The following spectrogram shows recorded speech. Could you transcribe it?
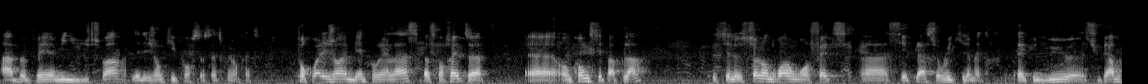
à à peu près minuit du soir, il y a des gens qui courent sur cette rue en fait. Pourquoi les gens aiment bien courir là? C'est parce qu'en fait, euh, Hong Kong, c'est pas plat. Et c'est le seul endroit où en fait, c'est plat sur 8 km avec une vue euh, superbe.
